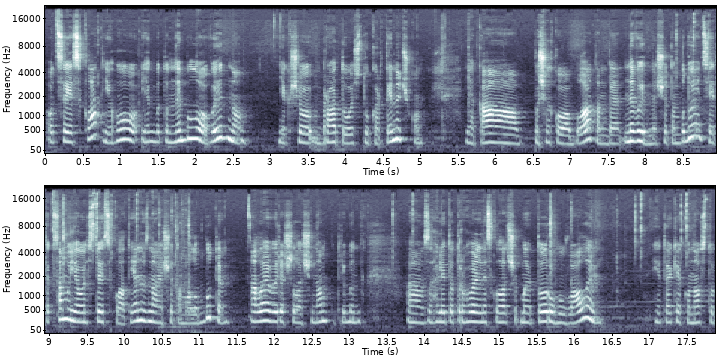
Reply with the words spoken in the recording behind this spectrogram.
оцей склад його якби то не було видно, якщо брати ось ту картиночку яка початкова була, там, де не видно, що там будується. І так само я ось цей склад. Я не знаю, що там мало бути, але я вирішила, що нам потрібен взагалі-то торговельний склад, щоб ми торгували. І так як у нас тут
